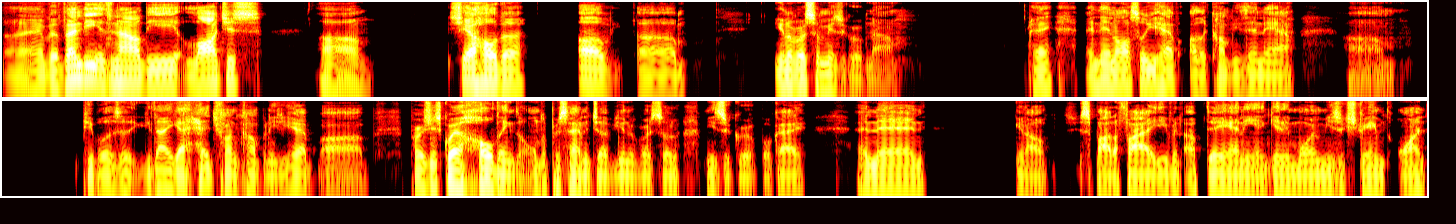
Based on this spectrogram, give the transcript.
And Vivendi is now the largest um, shareholder of um, Universal Music Group now. Okay, and then also you have other companies in there. Um, people is a, now you got hedge fund companies. You have uh, Pershing Square Holdings owns a percentage of Universal Music Group. Okay, and then you know Spotify even up ante and getting more music streamed on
